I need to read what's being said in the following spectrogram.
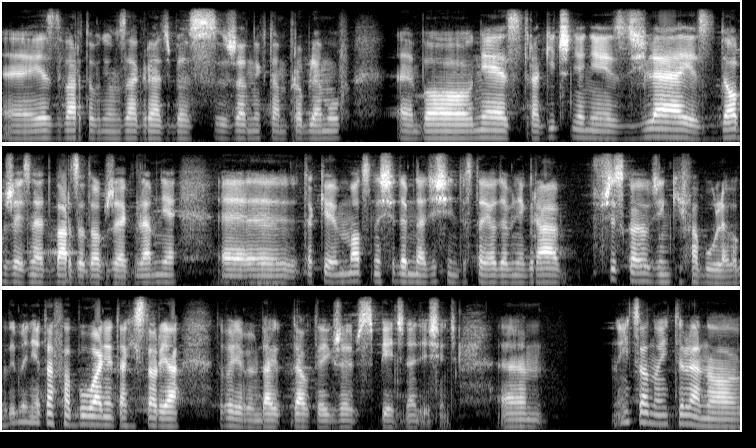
e, jest warto w nią zagrać bez żadnych tam problemów, e, bo nie jest tragicznie, nie jest źle, jest dobrze, jest nawet bardzo dobrze jak dla mnie. E, Takie mocne 7 na 10 dostaje ode mnie gra wszystko dzięki fabule, bo gdyby nie ta fabuła, nie ta historia, to pewnie bym dał, dał tej grze z 5 na 10. Em, no i co, no i tyle, no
